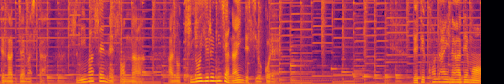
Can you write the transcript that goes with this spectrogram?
ってなっちゃいました。すみませんねそんな。あの気の緩みじゃないんですよこれ。出てこないなでも。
